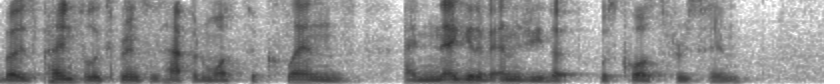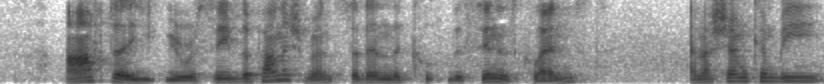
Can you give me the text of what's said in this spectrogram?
those painful experiences happened was to cleanse a negative energy that was caused through sin after you receive the punishment, so then the, the sin is cleansed, and Hashem can be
